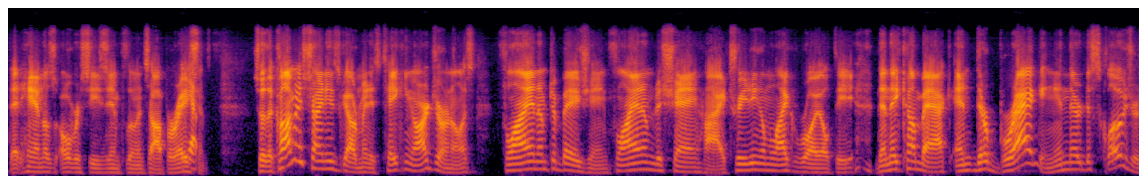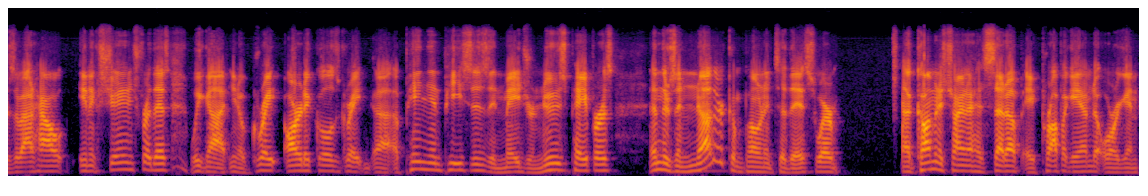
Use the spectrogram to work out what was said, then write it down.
that handles overseas influence operations. Yep. So the Communist Chinese government is taking our journalists, flying them to Beijing, flying them to Shanghai, treating them like royalty. Then they come back and they're bragging in their disclosures about how, in exchange for this, we got you know great articles, great uh, opinion pieces in major newspapers. Then there's another component to this where uh, Communist China has set up a propaganda organ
